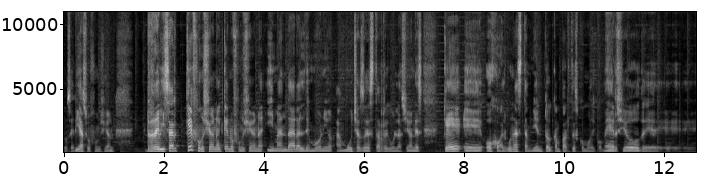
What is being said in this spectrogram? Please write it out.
o sería su función revisar qué funciona, qué no funciona y mandar al demonio a muchas de estas regulaciones que, eh, ojo, algunas también tocan partes como de comercio, de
